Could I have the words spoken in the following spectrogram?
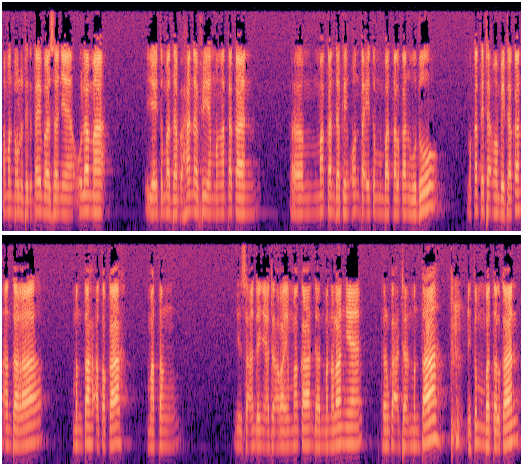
Namun perlu diketahui bahasanya ulama yaitu madhab Hanafi yang mengatakan um, makan daging unta itu membatalkan wudhu, maka tidak membedakan antara mentah ataukah matang. Jadi seandainya ada orang yang makan dan menelannya dalam keadaan mentah, itu membatalkan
